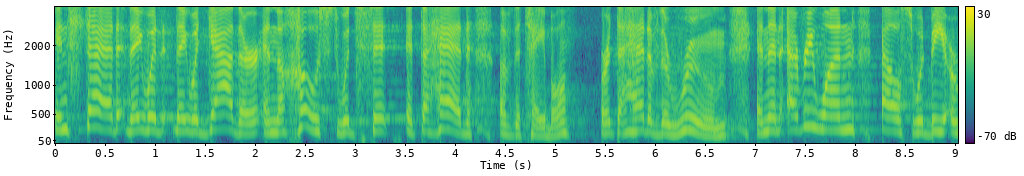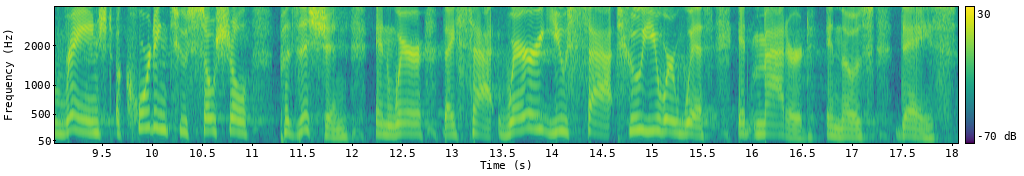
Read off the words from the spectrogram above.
Instead, they would, they would gather, and the host would sit at the head of the table or at the head of the room, and then everyone else would be arranged according to social position and where they sat. Where you sat, who you were with, it mattered in those days.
